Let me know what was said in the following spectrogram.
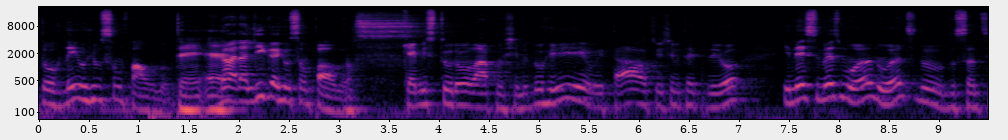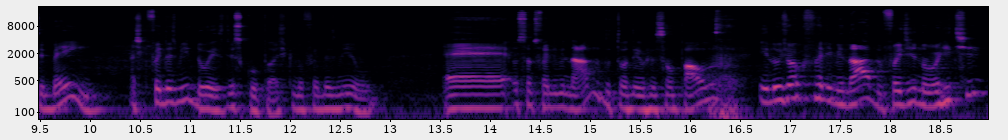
Torneio Rio-São Paulo. Tem, é. Não, era Liga Rio-São Paulo. Nossa. Que misturou lá com o time do Rio e tal, tinha o time do interior. E nesse mesmo ano, antes do, do Santos ir bem, acho que foi 2002, desculpa, acho que não foi 2001. É, o Santos foi eliminado do torneio Rio-São Paulo. E no jogo que foi eliminado, foi de noite.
